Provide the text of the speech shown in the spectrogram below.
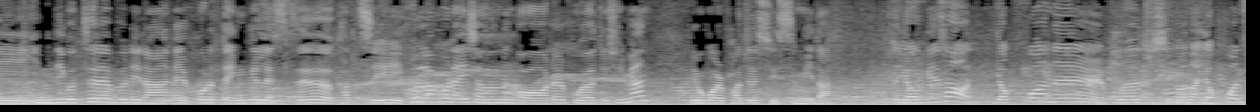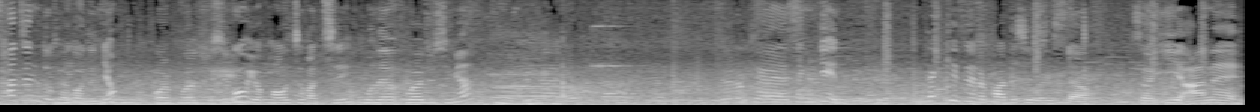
이 Indigo Travel이랑 El Corte Inglés 같이 콜라보레이션 하는 거를 보여주시면 요걸 받을 수 있습니다. 그래서 여기서 여권을 보여주시거나 여권 사진도 되거든요. 그걸 보여주시고 요 바우처 같이 보내, 보여주시면 이렇게 생긴 패키지를 받으실 수 있어요. 그래서 이 안에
